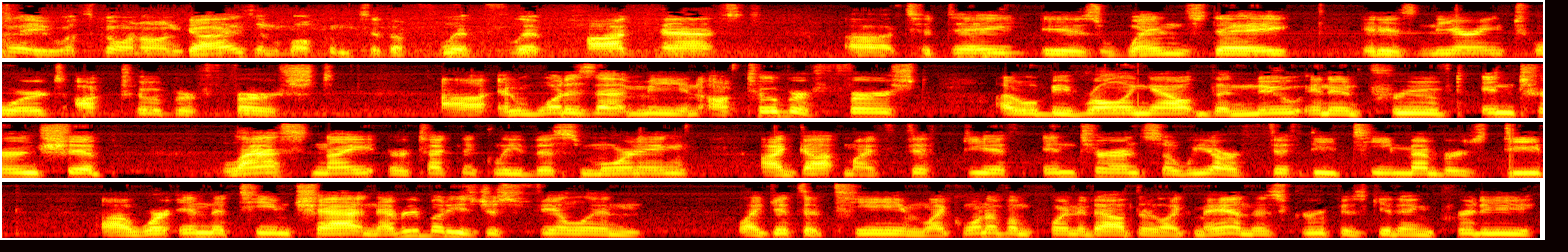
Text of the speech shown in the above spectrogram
Hey, what's going on, guys? And welcome to the Flip Flip podcast. Uh, today is Wednesday. It is nearing towards October 1st. Uh, and what does that mean? October 1st, I will be rolling out the new and improved internship. Last night, or technically this morning, I got my 50th intern. So we are 50 team members deep. Uh, we're in the team chat, and everybody's just feeling like it's a team. Like one of them pointed out, they're like, man, this group is getting pretty.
